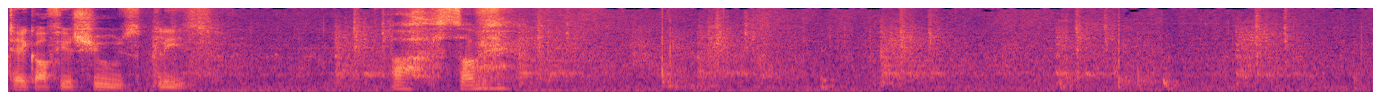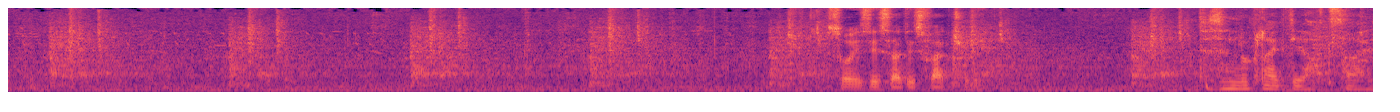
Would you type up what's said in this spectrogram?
Take off your shoes, please. Oh, sorry. So is this satisfactory? Doesn't look like the outside.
